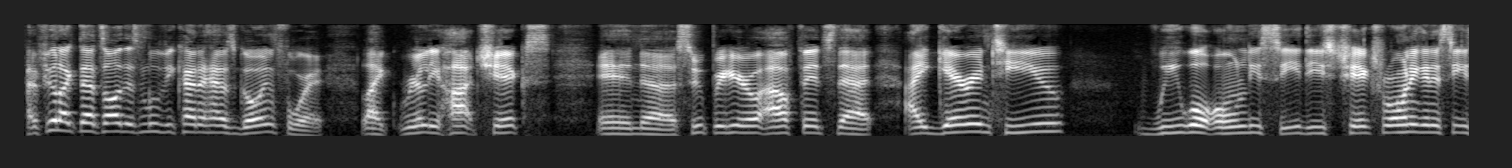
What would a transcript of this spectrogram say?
I feel like that's all this movie kind of has going for it. Like really hot chicks in uh, superhero outfits that I guarantee you we will only see these chicks. We're only going to see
